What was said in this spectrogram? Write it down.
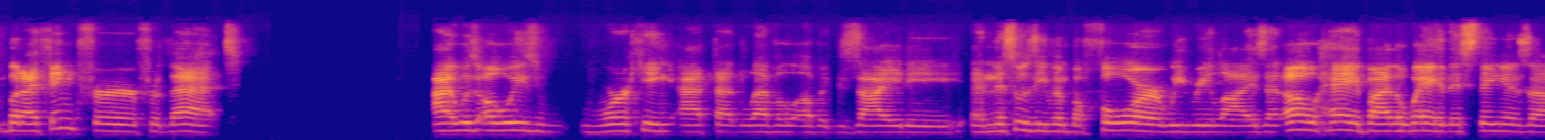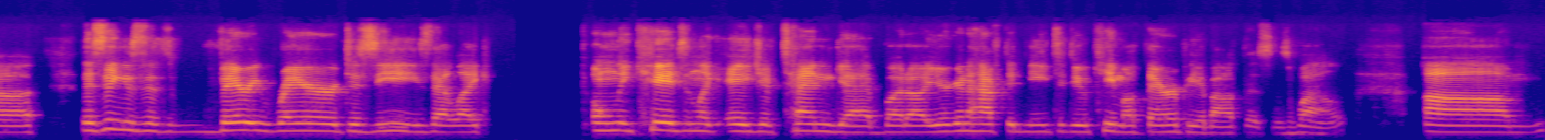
but I think for for that, I was always working at that level of anxiety, and this was even before we realized that oh hey by the way this thing is uh this thing is this very rare disease that like only kids in like age of 10 get but uh, you're gonna have to need to do chemotherapy about this as well. Um,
